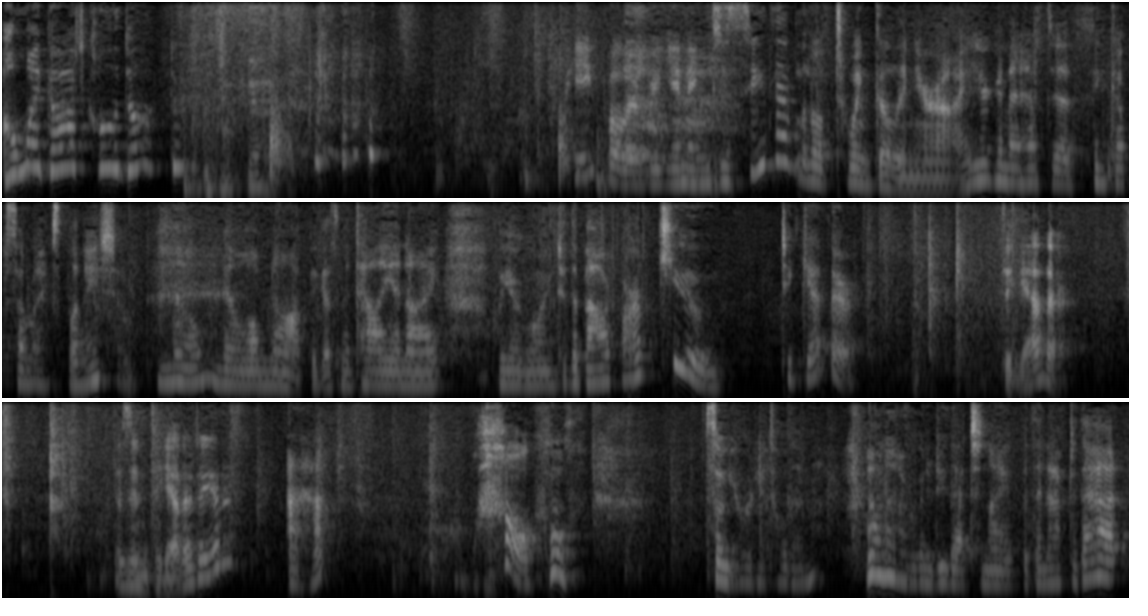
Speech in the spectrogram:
Oh my gosh, call the doctor. Okay. People are beginning to see that little twinkle in your eye. You're gonna have to think up some explanation. No, no, I'm not, because Natalia and I, we are going to the Bauer barbecue together. Together. Isn't together together? Uh-huh. Wow. So you already told Emma? No, no, no, we're gonna do that tonight. But then after that,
